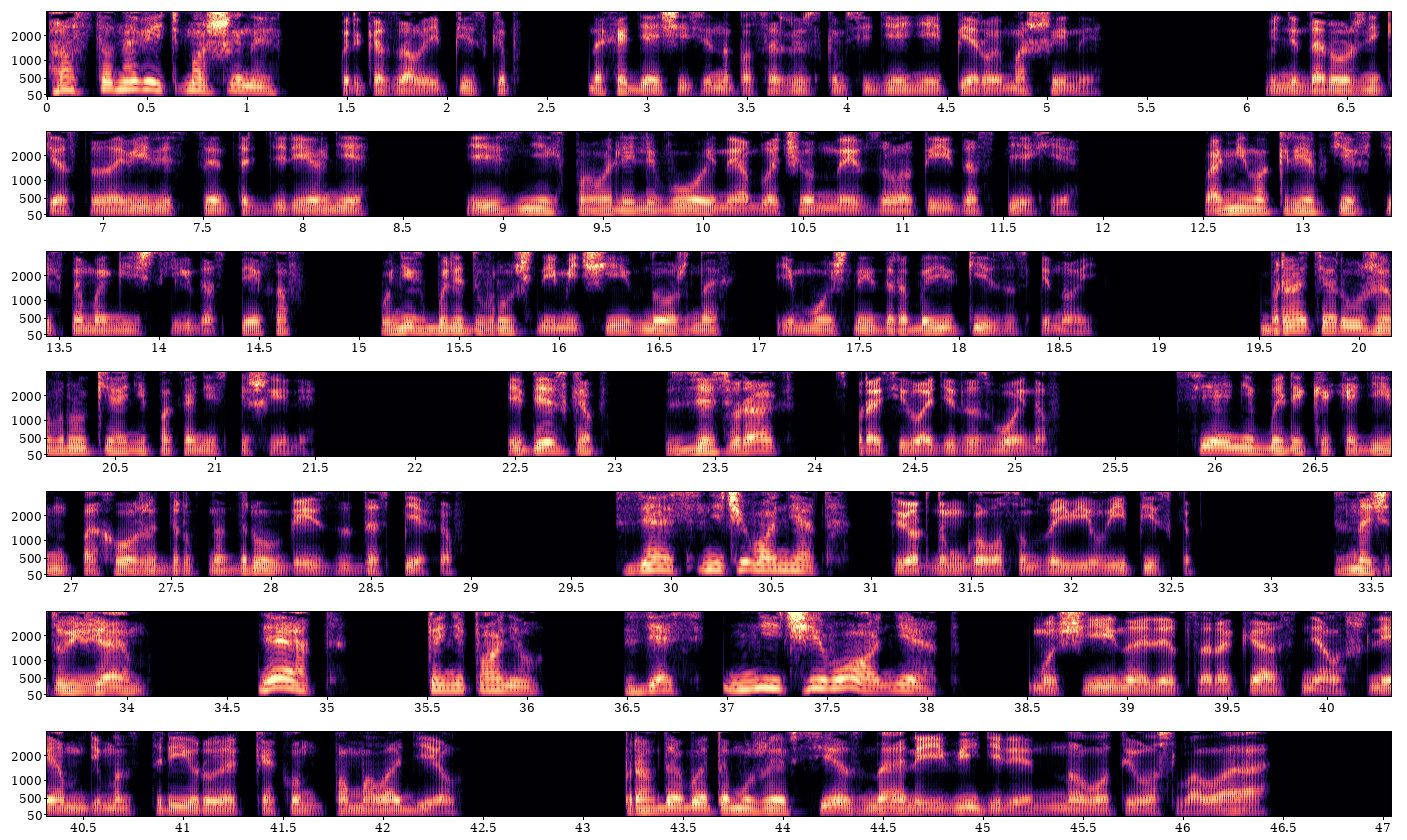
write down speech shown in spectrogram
«Остановить машины!» — приказал епископ, находящийся на пассажирском сидении первой машины. Внедорожники остановились в центре деревни, и из них повалили воины, облаченные в золотые доспехи. Помимо крепких техномагических доспехов, у них были двуручные мечи в ножнах и мощные дробовики за спиной. Брать оружие в руки они пока не спешили. «Епископ, здесь враг?» — спросил один из воинов. Все они были как один похожи друг на друга из-за доспехов. «Здесь ничего нет», — твердым голосом заявил епископ. «Значит, уезжаем?» «Нет, ты не понял. Здесь ничего нет». Мужчина лет сорока снял шлем, демонстрируя, как он помолодел. Правда, об этом уже все знали и видели, но вот его слова...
